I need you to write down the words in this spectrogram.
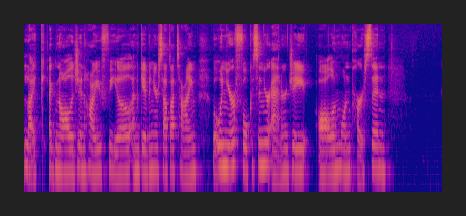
like acknowledging how you feel and giving yourself that time. But when you're focusing your energy all on one person,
